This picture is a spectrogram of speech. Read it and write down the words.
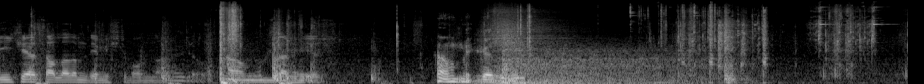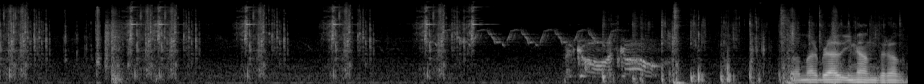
Bir ikiye sallalım demiştim ondan öyle oldu. Tamam. Comeback atıyor. Let's go, let's go. Onları biraz inandıralım.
